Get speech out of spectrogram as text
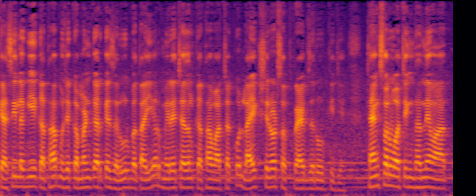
कैसी लगी ये कथा, मुझे कमेंट करके ज़रूर बताइए और मेरे चैनल कथावाचक को लाइक, शेयर और सब्सक्राइब ज़रूर कीजिए। थैंक्स फॉर वॉचिंग धन्यवाद।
